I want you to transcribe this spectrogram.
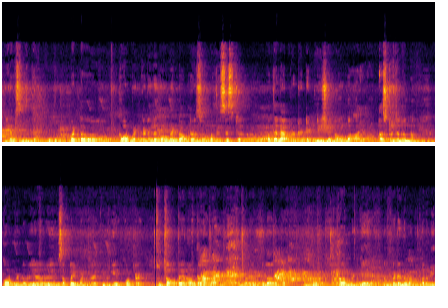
ಫ್ರೀಯಾಗಿ ಸಿಗುತ್ತೆ. ಬಟ್ ಗೌರ್ಮೆಂಟ್ ಕಡೆಯಿಂದ ಗೌರ್ಮೆಂಟ್ ಡಾಕ್ಟರ್ಸು ಮತ್ತು ಸಿಸ್ಟರ್ ಮತ್ತು ಲ್ಯಾಬ್ರೇಟರಿ ಟೆಕ್ನಿಷಿಯನ್ನು ಒಬ್ಬ ಆಯ. ಅಷ್ಟು ಜನನ ಗೌರ್ಮೆಂಟ್ ಅವರು ಏನಾದ್ರು ಸಪ್ಲೈ ಮಾಡ್ತಾರೆ, ಇವ್ರಿಗೆ ಕೊಟ್ಟರೆ ಸುತ್ತಮುತ್ತ ಇರುವಂಥ ಎಲ್ಲರಿಗೂ ತುಂಬಾ ಅನುಕೂಲ ಆಗುತ್ತೆ. ಇದು ಗೌರ್ಮೆಂಟ್ಗೆ ನಮ್ಮ ಕಡೆಯಿಂದ ಒಂದು ಮನವಿ.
